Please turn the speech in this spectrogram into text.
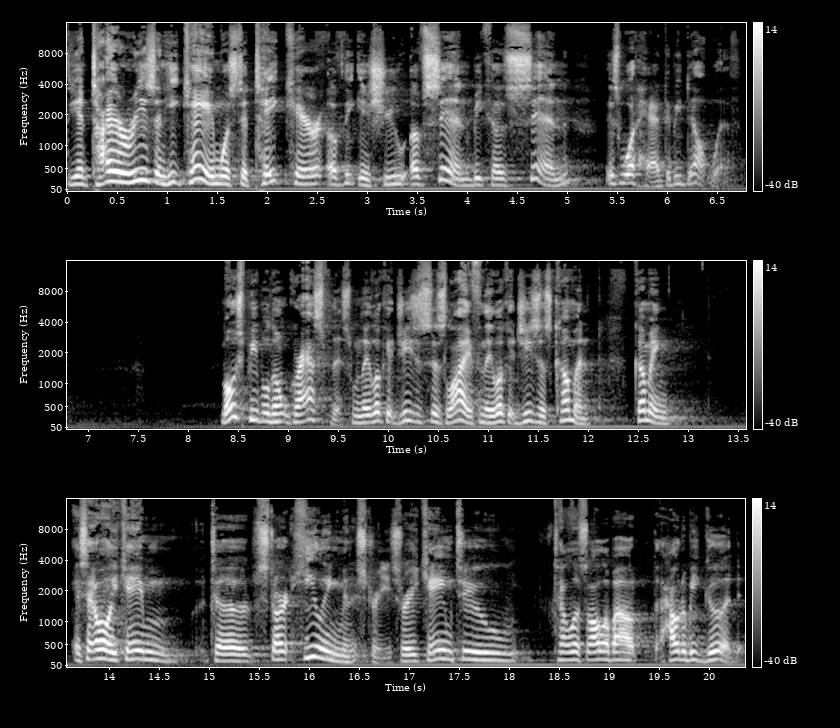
The entire reason he came was to take care of the issue of sin because sin is what had to be dealt with. Most people don't grasp this. When they look at Jesus' life and they look at Jesus coming, coming, they say, oh, he came to start healing ministries, or he came to tell us all about how to be good,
